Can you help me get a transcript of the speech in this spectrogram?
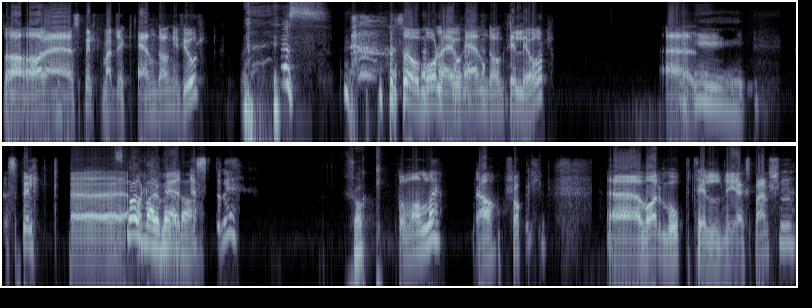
Så da har jeg spilt Magic én gang i fjor, Yes! så målet er jo én gang til i år. Eh, spilt uh, Skal være med, mye da. Destiny, Sjokk. som vanlig. Ja, sjokk. Eh, varme opp til ny expansion,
